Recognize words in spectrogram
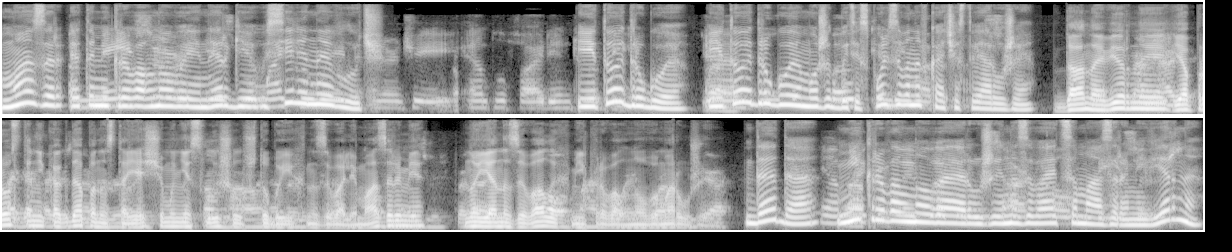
Мазер — это микроволновая энергия, усиленная в луч. И то, и другое. И то, и другое может быть использовано в качестве оружия. Да, наверное, я просто никогда по-настоящему не слышал, чтобы их называли мазерами, но я называл их микроволновым оружием. Да-да, микроволновое оружие называется мазерами, верно?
